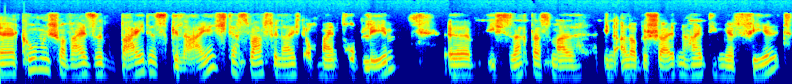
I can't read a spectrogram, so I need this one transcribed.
Äh, komischerweise beides gleich. Das war vielleicht auch mein Problem. Äh, ich sag das mal in aller Bescheidenheit, die mir fehlt.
